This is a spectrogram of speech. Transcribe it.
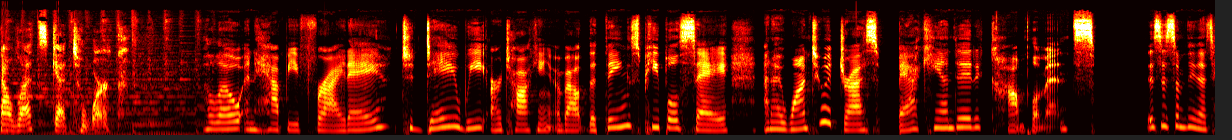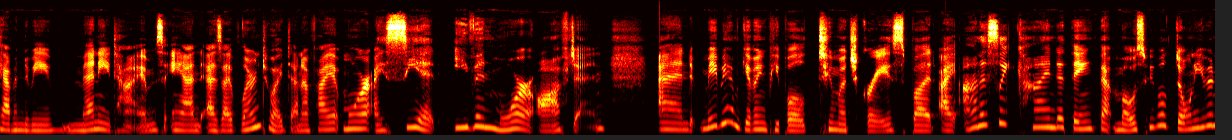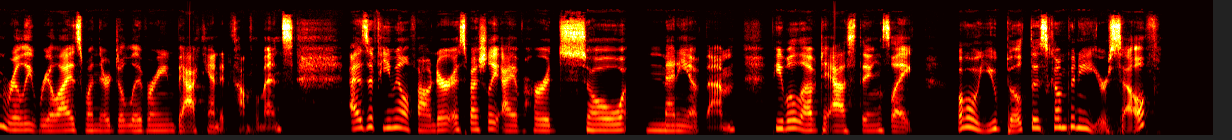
Now let's get to work. Hello and happy Friday. Today we are talking about the things people say, and I want to address backhanded compliments. This is something that's happened to me many times. And as I've learned to identify it more, I see it even more often. And maybe I'm giving people too much grace, but I honestly kind of think that most people don't even really realize when they're delivering backhanded compliments. As a female founder, especially, I have heard so many of them. People love to ask things like, Oh, you built this company yourself?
